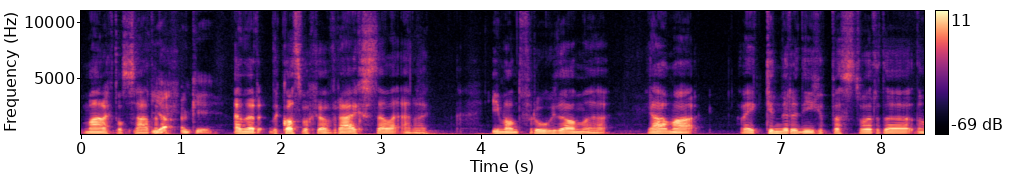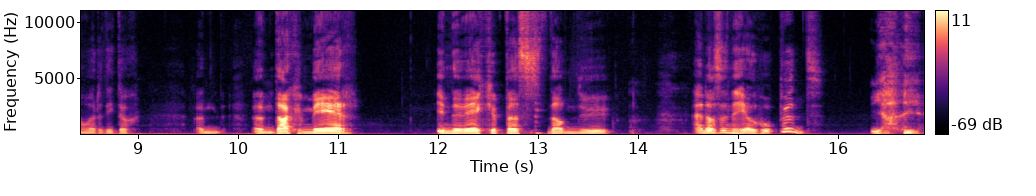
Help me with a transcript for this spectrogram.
maandag tot zaterdag. ja, oké. En er, de klas mocht een vraag stellen en eh, iemand vroeg dan... eh, ja, maar allee, kinderen die gepest worden, dan worden die toch een, een dag meer in de week gepest dan nu. En dat is een heel goed punt. Ja, ja.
